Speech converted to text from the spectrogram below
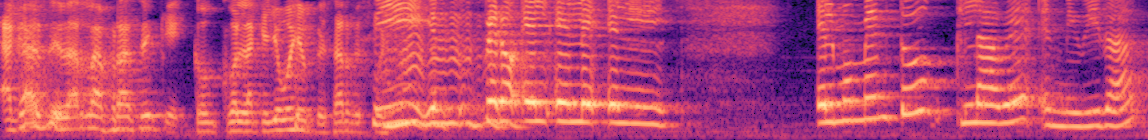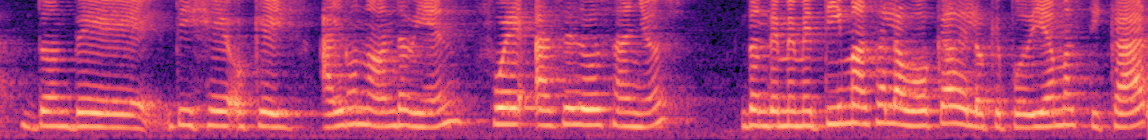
acabas de dar la frase que, con, la que yo voy a empezar después. Sí, pero el, el, momento clave en mi vida donde dije, ok, algo no anda bien, fue hace dos años, donde me metí más a la boca de lo que podía masticar,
